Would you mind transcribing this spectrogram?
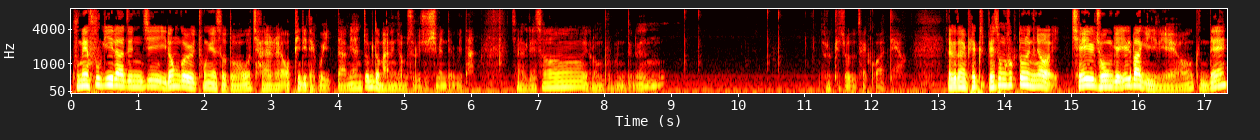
구매 후기라든지 이런 걸 통해서도 잘 어필이 되고 있다면 좀 더 많은 점수를 주시면 됩니다. 자, 그래서 이런 부분들은 이렇게 줘도 될 것 같아요. 자, 그 다음에 배송 속도는요, 제일 좋은 게 1박 2일이에요. 근데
